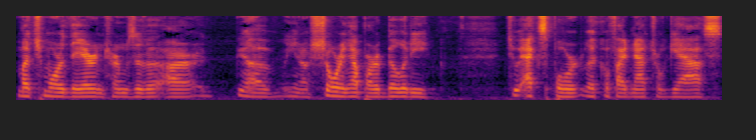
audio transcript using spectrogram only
much more there in terms of our uh, you know, shoring up our ability to export liquefied natural gas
